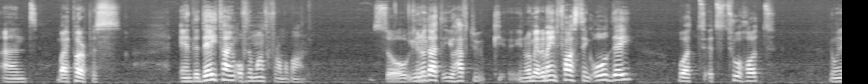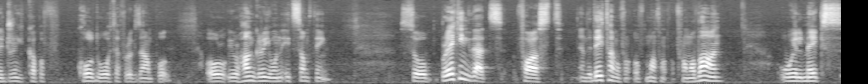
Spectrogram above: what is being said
and by purpose in the daytime of the month of ramadan. So you know that you have to you know remain fasting all day but it's too hot. You want to drink a cup of cold water for example or you're hungry you want to eat something. So breaking that fast in the daytime of, of month of Ramadan will makes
